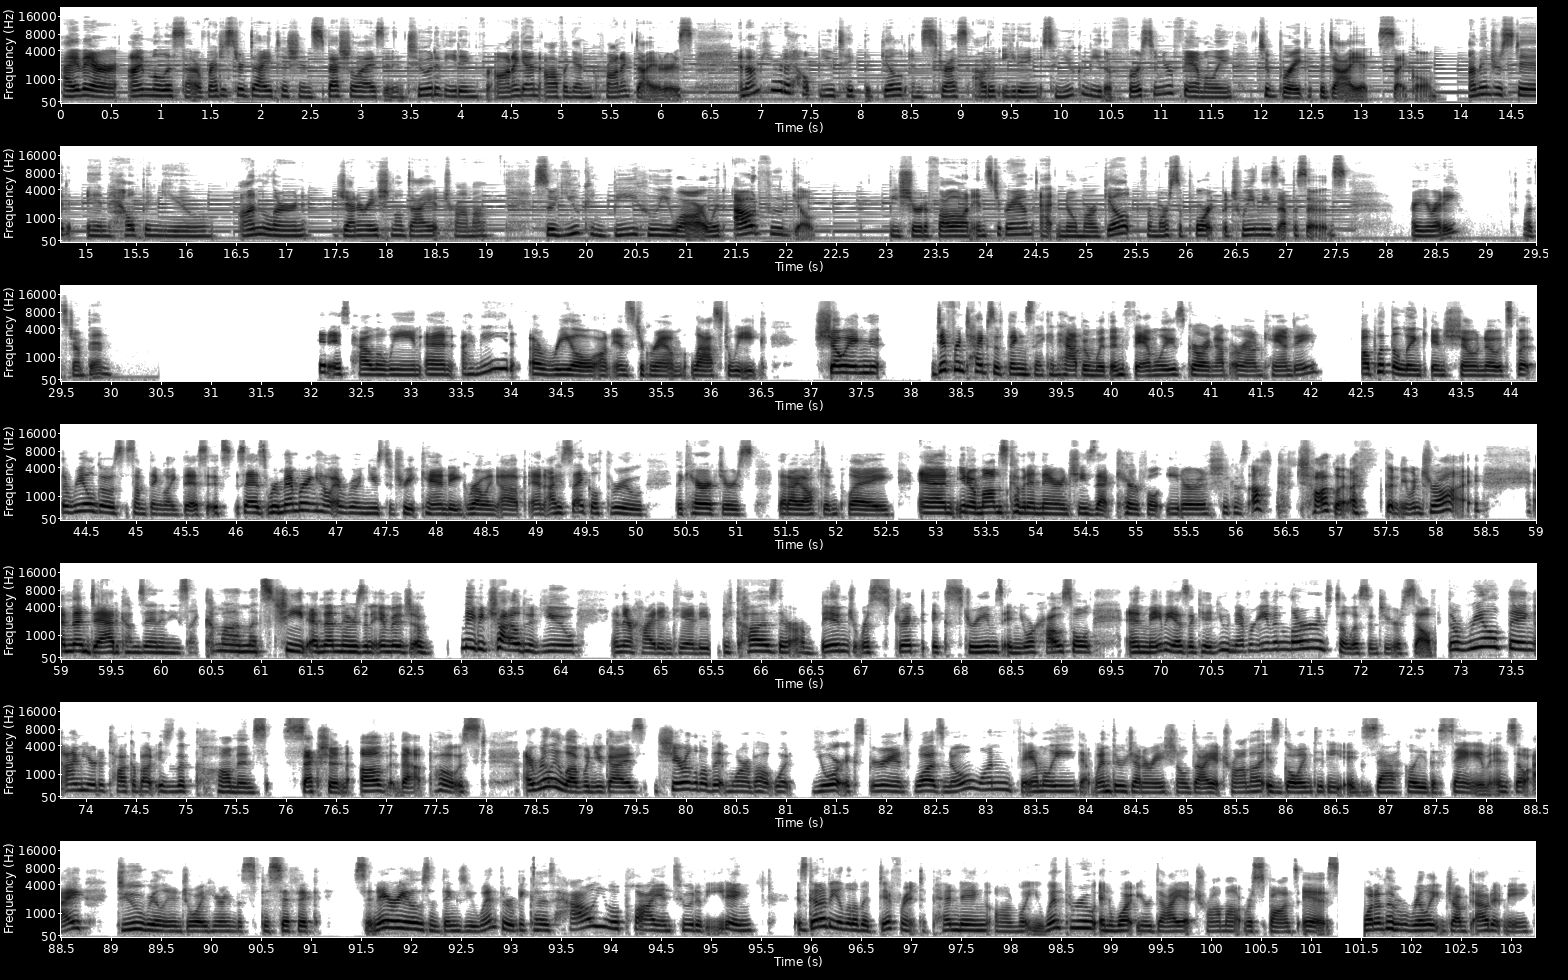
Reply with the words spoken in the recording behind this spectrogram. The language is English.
Hi there, I'm Melissa, a registered dietitian specialized in intuitive eating for on again, off again chronic dieters. And I'm here to help you take the guilt and stress out of eating so you can be the first in your family to break the diet cycle. I'm interested in helping you unlearn generational diet trauma so you can be who you are without food guilt. Be sure to follow on Instagram at No More Guilt for more support between these episodes. Are you ready? Let's jump in. It is Halloween, and I made a reel on Instagram last week showing different types of things that can happen within families growing up around candy. I'll put the link in show notes, but the reel goes something like this. It says, Remembering how everyone used to treat candy growing up. And I cycle through the characters that I often play. And, you know, mom's coming in there and she's that careful eater. And she goes, Oh, chocolate. I couldn't even try. And then dad comes in and he's like, come on, let's cheat. And then there's an image of maybe childhood you and they're hiding candy because there are binge restrict extremes in your household. And maybe as a kid, you never even learned to listen to yourself. The real thing I'm here to talk about is the comments section of that post. I really love when you guys share a little bit more about what your experience was. No one family that went through generational diet trauma is going to be exactly the same. And so I do really enjoy hearing the specific scenarios and things you went through because how you apply intuitive eating is going to be a little bit different depending on what you went through and what your diet trauma response is. One of them really jumped out at me.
